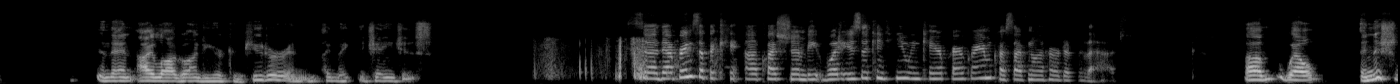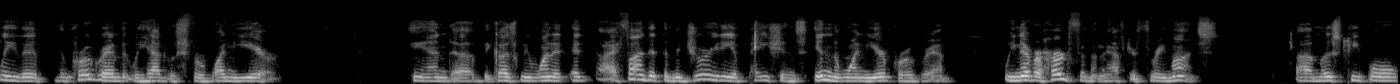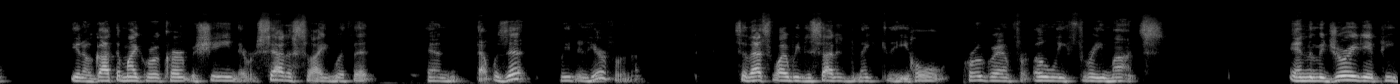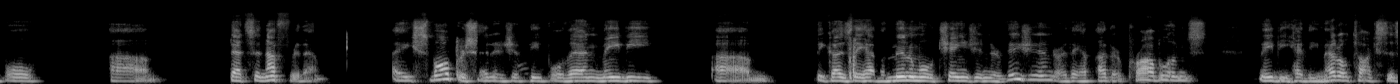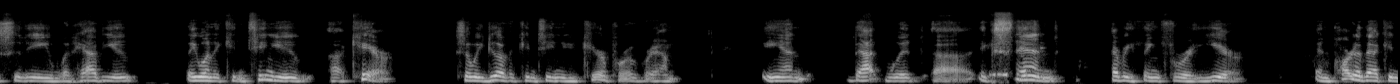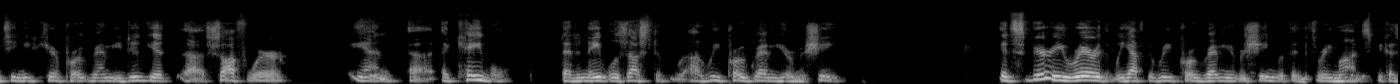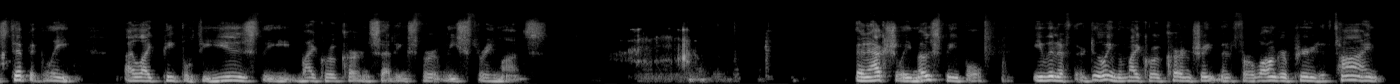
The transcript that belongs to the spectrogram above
and then I log on to your computer and I make the changes. So that brings up a, a question. What is the continuing care program? Because I've not heard of that. Um, well, initially the, the program that we had was for one year. And uh, because we wanted, I found that the majority of patients in the one year program, we never heard from them after three months. Uh, most people you know, got the microcurrent machine. They were satisfied with it, and that was it. We didn't hear from them. So that's why we decided to make the whole program for only three months. And the majority of people, um, that's enough for them. A small percentage of people then maybe um, because they have a minimal change in their vision or they have other problems, maybe heavy metal toxicity, what have you, they want to continue uh, care. So we do have a continued care program, and that would uh, extend everything for a year. And part of that continued care program, you do get uh, software and uh, a cable that enables us to uh, reprogram your machine. It's very rare that we have to reprogram your machine within three months because typically I like people to use the microcurrent settings for at least three months. And actually, most people, even if they're doing the microcurrent treatment for a longer period of time,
